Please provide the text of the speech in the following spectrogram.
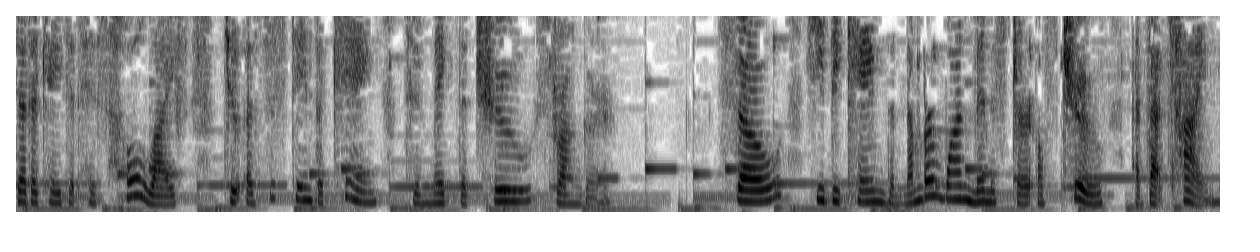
dedicated his whole life to assisting the king to make the Chu stronger. So he became the number one minister of Chu at that time.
